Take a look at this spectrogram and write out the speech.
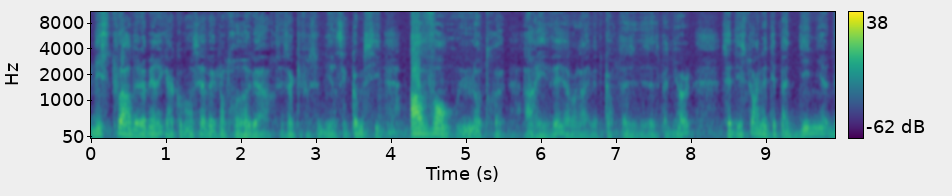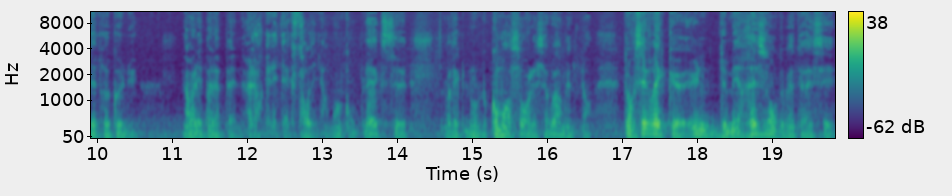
L'histoire de l'Amérique a commencé avec notre regard, c'est ça qu'il faut se dire. C'est comme si, avant notre arrivée, avant l'arrivée de Cortés et des Espagnols, cette histoire n'était pas digne d'être connue n'en valait pas la peine, alors qu'elle était extraordinairement complexe. Euh, avec, nous commençons à le savoir maintenant. Donc c'est vrai qu'une de mes raisons de m'intéresser,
